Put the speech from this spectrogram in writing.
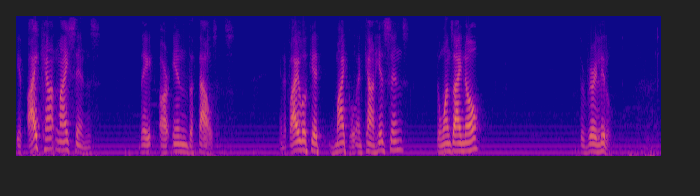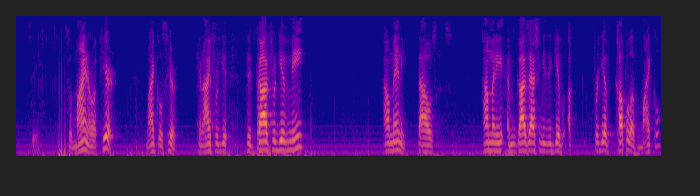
if I count my sins, they are in the thousands. And if I look at Michael and count his sins, the ones I know, they're very little. See? So mine are up here. Michael's here. Can I forgive? Did God forgive me? How many? Thousands. How many? And God's asking me to give a, forgive a couple of Michael.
